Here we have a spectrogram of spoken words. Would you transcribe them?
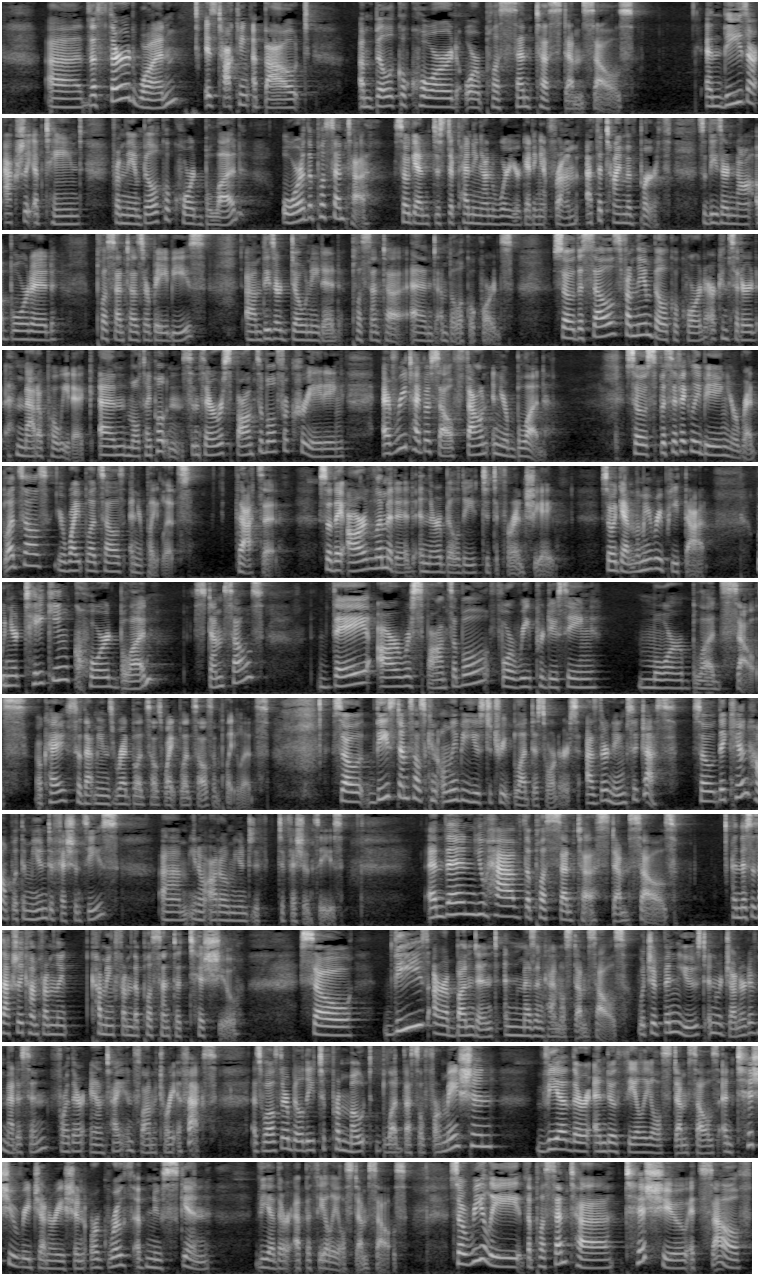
Uh, the third one is talking about umbilical cord or placenta stem cells. And these are actually obtained from the umbilical cord blood or the placenta. So, again, just depending on where you're getting it from at the time of birth. So, these are not aborted placentas or babies. Um, these are donated placenta and umbilical cords. So the cells from the umbilical cord are considered hematopoietic and multipotent since they're responsible for creating every type of cell found in your blood. So specifically being your red blood cells, your white blood cells, and your platelets. That's it. So they are limited in their ability to differentiate. So again, let me repeat that. When you're taking cord blood, stem cells, they are responsible for reproducing more blood cells. Okay, so that means red blood cells, white blood cells, and platelets. So these stem cells can only be used to treat blood disorders, as their name suggests. So they can help with immune deficiencies, um, you know, autoimmune de- deficiencies. And then you have the placenta stem cells. And this has actually come from the coming from the placenta tissue. So, these are abundant in mesenchymal stem cells, which have been used in regenerative medicine for their anti inflammatory effects, as well as their ability to promote blood vessel formation via their endothelial stem cells and tissue regeneration or growth of new skin via their epithelial stem cells. So, really, the placenta tissue itself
